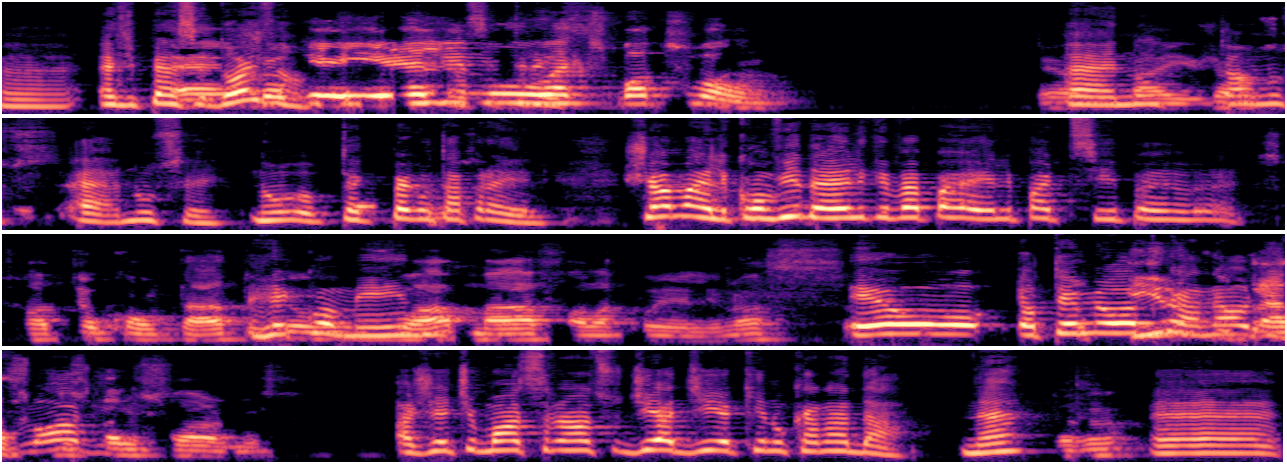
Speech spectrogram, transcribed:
Uh, é de PS2, é, eu joguei ele PS3. no Xbox One. Eu, é, não, então, não, é, não sei. Não, tem que perguntar para ele. Chama ele, convida ele que vai para ele participa. Só teu contato. Recomendo. Eu vou amar falar com ele. Nossa. Eu, eu tenho meu outro canal de vlog. A gente mostra nosso dia a dia aqui no Canadá, né? Uhum. É,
